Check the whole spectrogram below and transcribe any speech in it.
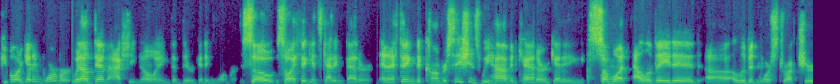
people are getting warmer without them actually knowing that they're getting warmer. So so I think it's getting better. And I think the conversations we have in Canada are getting somewhat elevated, uh, a little bit more structured,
